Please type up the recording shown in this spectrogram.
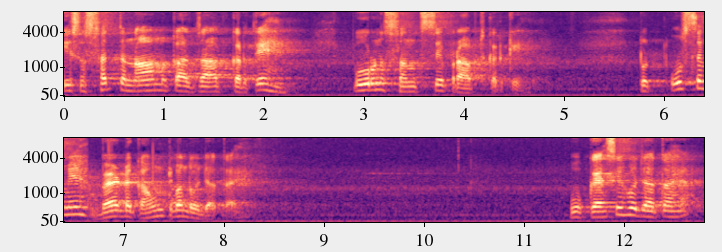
इस सत्य नाम का जाप करते हैं, पूर्ण संत से प्राप्त करके। तो उस समय बैड अकाउंट बंद हो जाता है। वो कैसे हो जाता है?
